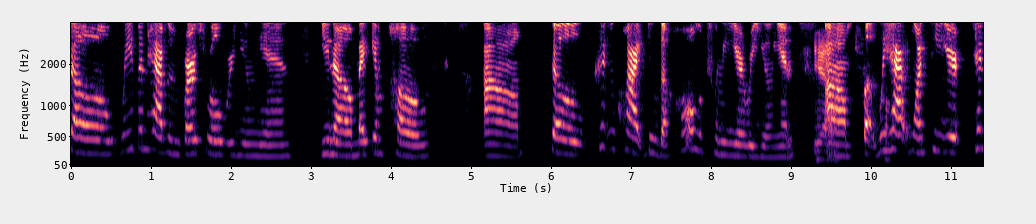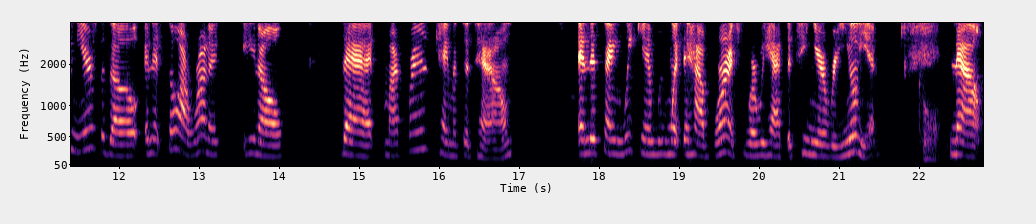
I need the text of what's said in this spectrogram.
So we've been having virtual reunions you know, making posts. Um, so couldn't quite do the whole 20 year reunion. Yeah. Um, but we had one two year 10 years ago, and it's so ironic, you know, that my friends came into town and the same weekend we went to have brunch where we had the 10 year reunion. Cool. Now,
